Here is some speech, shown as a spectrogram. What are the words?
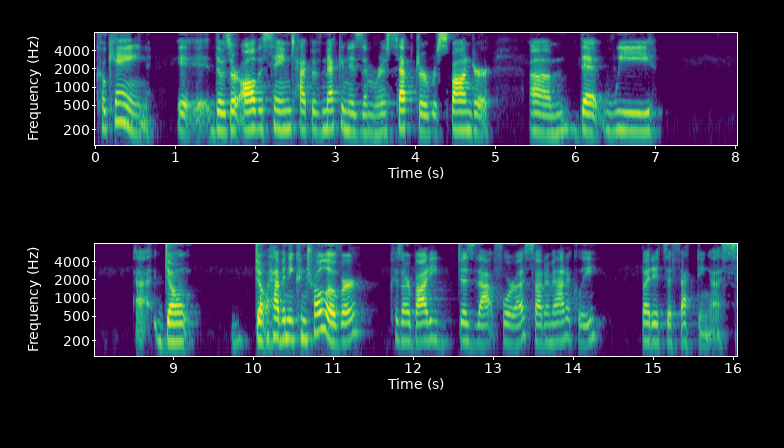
cocaine it, it, those are all the same type of mechanism receptor responder um, that we uh, don't don't have any control over because our body does that for us automatically but it's affecting us.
